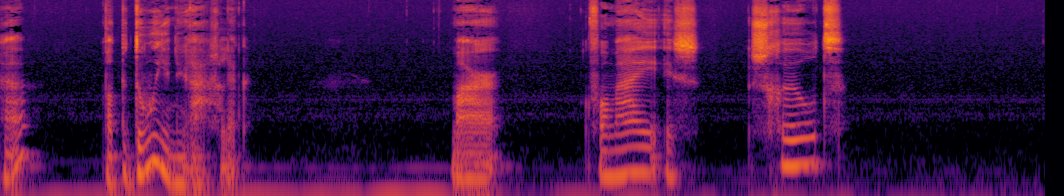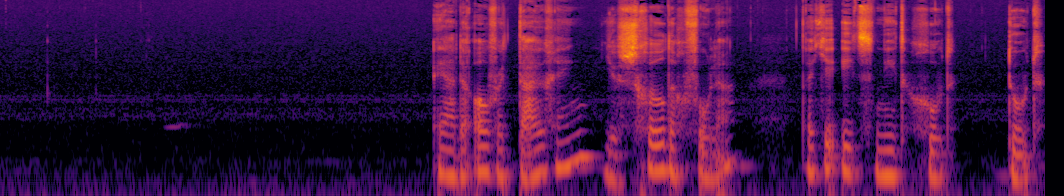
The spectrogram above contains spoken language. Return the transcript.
Huh? Wat bedoel je nu eigenlijk? Maar voor mij is schuld. Ja, de overtuiging, je schuldig voelen dat je iets niet goed doet.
